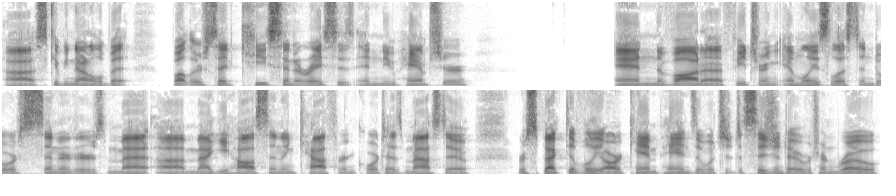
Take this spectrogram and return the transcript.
Uh, skipping down a little bit, Butler said key Senate races in New Hampshire, and Nevada, featuring Emily's List endorsed Senators Ma- uh, Maggie Hassan and Catherine Cortez Masto, respectively, are campaigns in which a decision to overturn Roe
